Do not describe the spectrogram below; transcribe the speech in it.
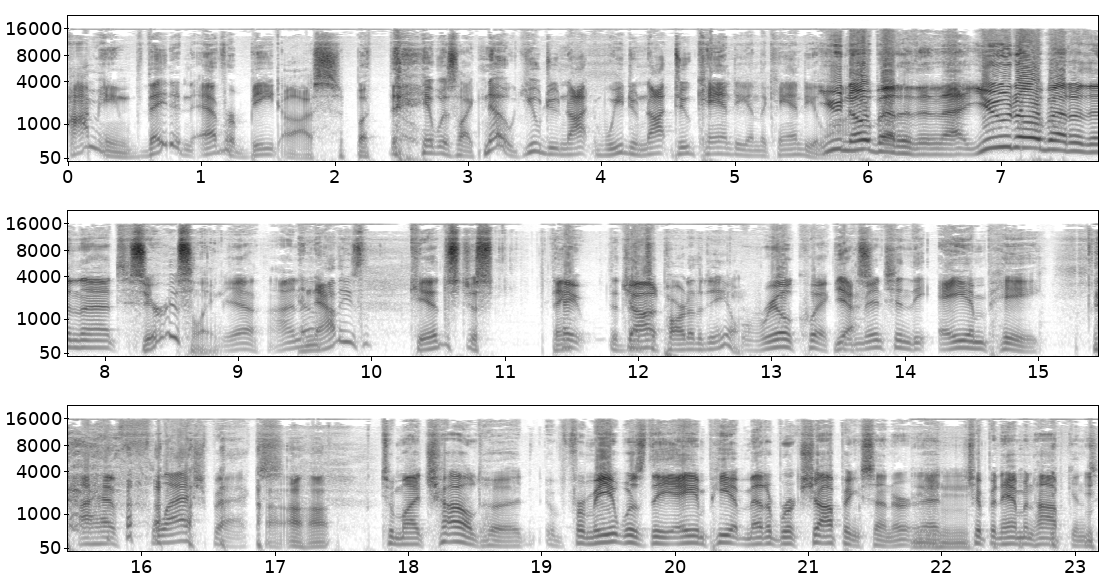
I mean, they didn't ever beat us, but it was like, no, you do not. We do not do candy in the candy line. You know better than that. You know better than that. seriously. Yeah, I know. And now these kids just think Hey, that John- that's a part of the deal. Real quick, Yes. you mentioned the A&P. I have flashbacks Uh-huh. To my childhood. For me, it was the A&P at Meadowbrook Shopping Center Mm-hmm. at Chippenham and Hopkins.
